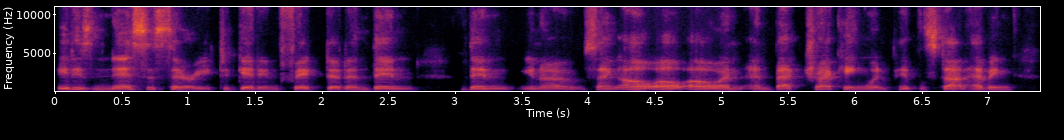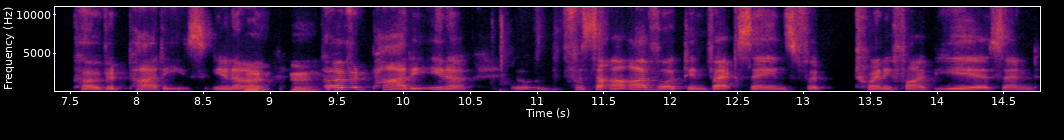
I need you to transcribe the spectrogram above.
it is necessary to get infected and then then you know saying oh oh oh and and backtracking when people start having covid parties you know mm-hmm. covid party you know for some, i've worked in vaccines for 25 years and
